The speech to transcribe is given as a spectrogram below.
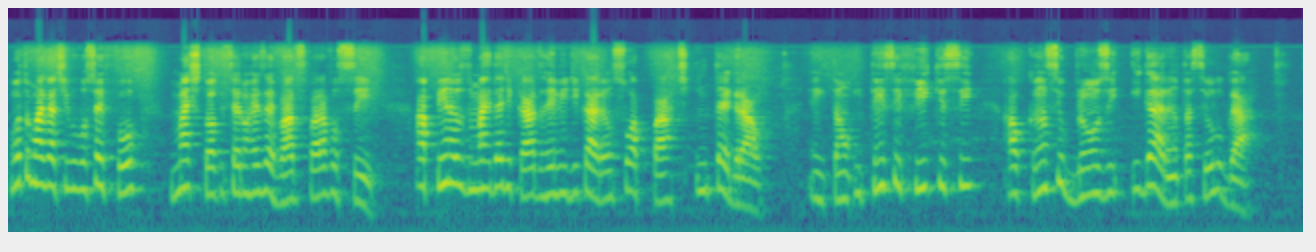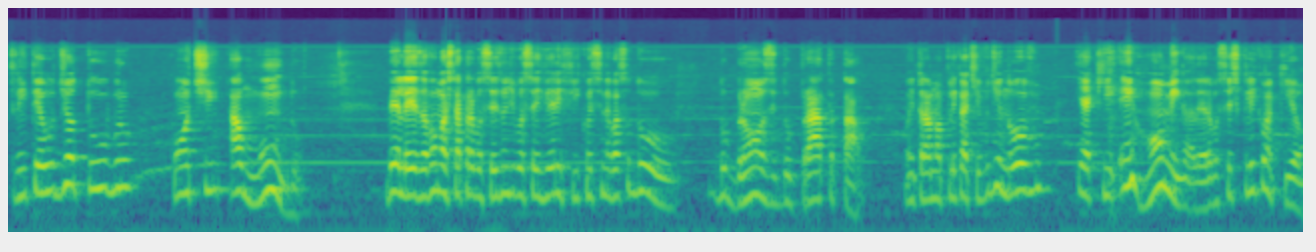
Quanto mais ativo você for, mais toques serão reservados para você. Apenas os mais dedicados reivindicarão sua parte integral. Então, intensifique-se, alcance o bronze e garanta seu lugar. 31 de outubro, conte ao mundo. Beleza, vou mostrar para vocês onde vocês verificam esse negócio do, do bronze, do prata tal. Vou entrar no aplicativo de novo. E aqui em Home, galera, vocês clicam aqui, ó.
